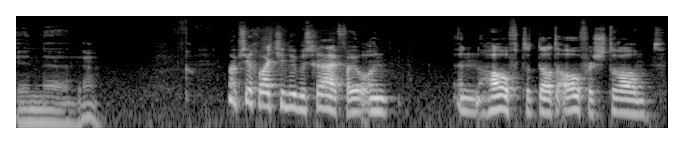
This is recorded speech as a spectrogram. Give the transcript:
En eh, ja, Maar op zich wat je nu beschrijft, van joh, een, een hoofd dat overstroomt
